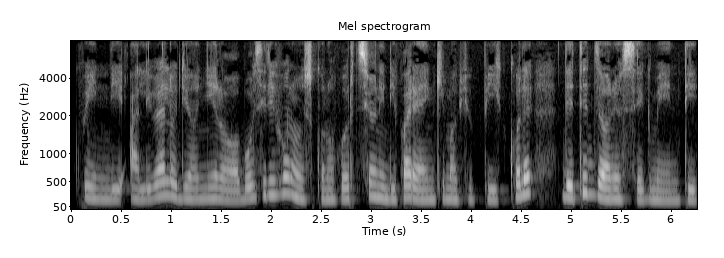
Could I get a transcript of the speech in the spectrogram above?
Quindi a livello di ogni lobo si riconoscono porzioni di parenchima più piccole, dette zone o segmenti,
